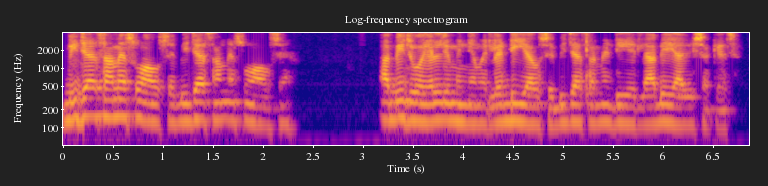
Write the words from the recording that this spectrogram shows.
બીજા સામે શું આવશે? બીજા સામે શું આવશે? આ બીજો એલ્યુમિનિયમ એટલે ડી આવશે. બીજા સામે ડી એટલે આ બે આવી શકે છે.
